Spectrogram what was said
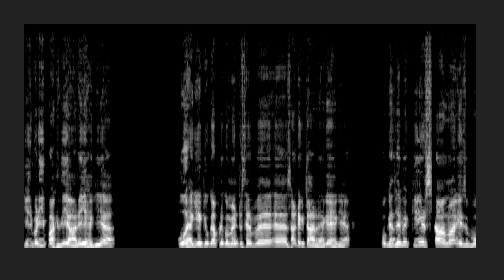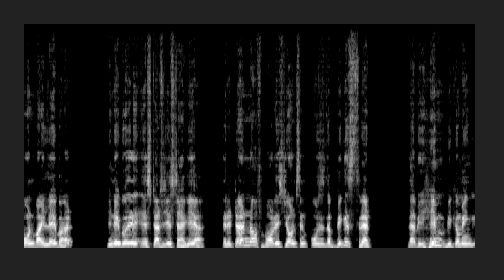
ਚੀਜ਼ ਬੜੀ ਭਖਦੀ ਆ ਰਹੀ ਹੈਗੀ ਆ ਉਹ ਹੈਗੀ ਹੈ ਕਿਉਂਕਿ ਆਪਣੇ ਕੋਲ ਮਿੰਟ ਸਿਰਫ 4.5 ਰਹਿ ਗਏ ਹੈਗੇ ਆ ਉਹ ਕਹਿੰਦੇ ਵੀ Keir Starmer is born by Labour ਜਿੰਨੇ ਵੀ ਸਟ੍ਰੈਟਜਿਸਟ ਹੈਗੇ ਆ the return of Boris Johnson poses the biggest threat that be him becoming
